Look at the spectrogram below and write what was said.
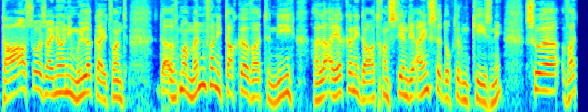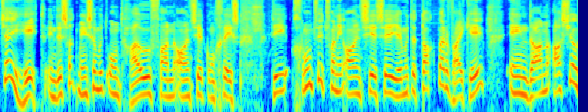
daarso is hy nou in die moeilikheid want daar is maar min van die takke wat nie hulle eie kandidaat gaan steun die einste Dr. Mkhize nie. So wat jy het en dis wat mense moet onthou van ANC Kongres. Die grondwet van die ANC sê jy moet 'n tak per week hê en dan as jou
